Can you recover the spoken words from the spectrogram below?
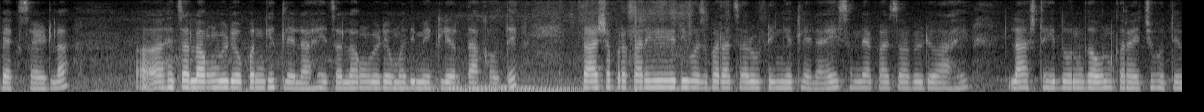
बॅक साईडला ह्याचा लाँग व्हिडिओ पण घेतलेला आहे. ह्याचा लाँग व्हिडिओमध्ये मी क्लिअर दाखवते. तर अशा प्रकारे हे दिवसभराचा रुटीन घेतलेला आहे. संध्याकाळचा व्हिडिओ आहे. लास्ट हे दोन गाऊन करायचे होते.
